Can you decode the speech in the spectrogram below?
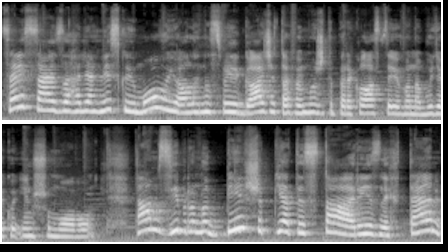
Цей сайт взагалі англійською мовою, але на своїх гаджетах ви можете перекласти його на будь-яку іншу мову. Там зібрано більше 500 різних тем,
